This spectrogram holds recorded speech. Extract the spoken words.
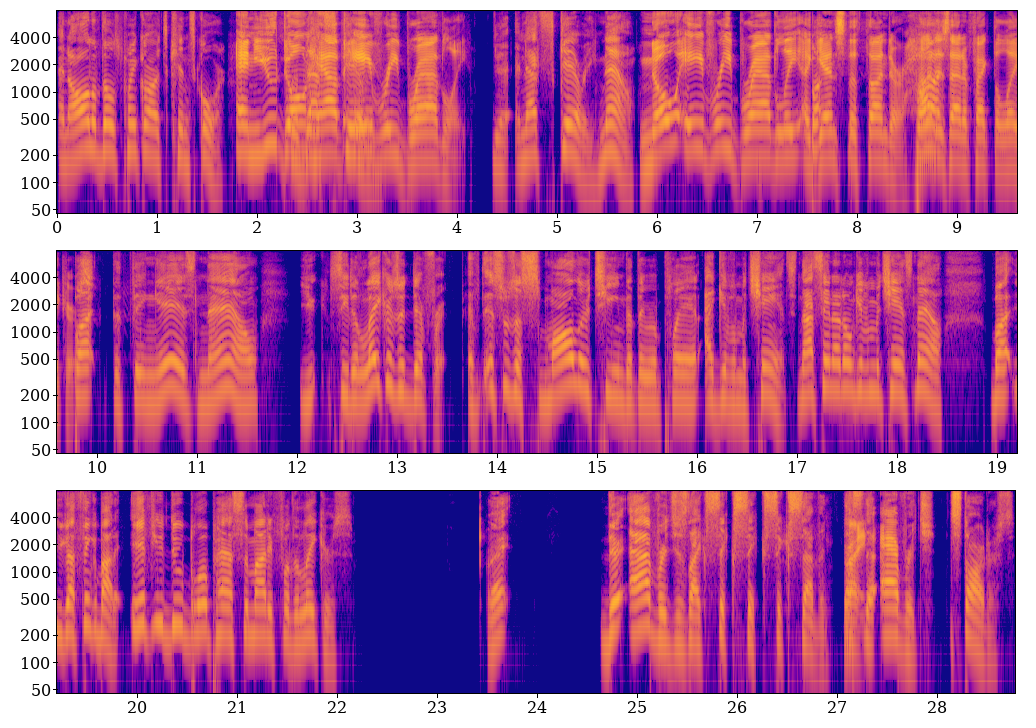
and all of those point guards can score. and you don't that's have scary. Avery Bradley. Yeah, and that's scary. Now, No Avery Bradley against the Thunder. How but- does that affect the Lakers? But the thing is, now you see the Lakers are different. If this was a smaller team that they were playing, I give them a chance. Not saying I don't give them a chance now, but you got to think about it. If you do blow past somebody for the Lakers, right? Their average is like six six six seven. That's Right. their average starters.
